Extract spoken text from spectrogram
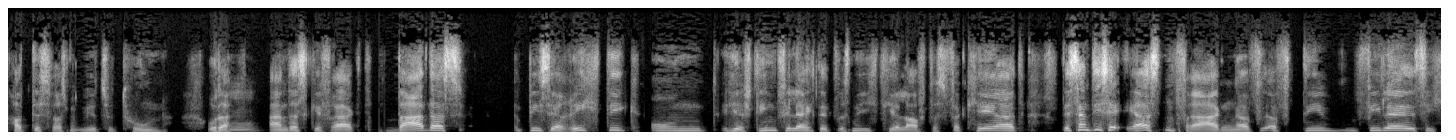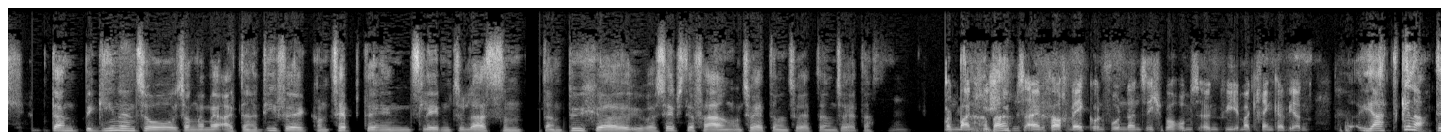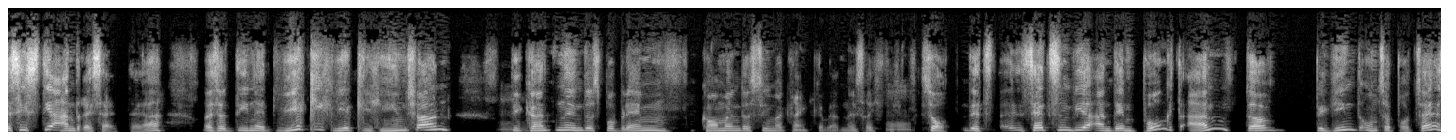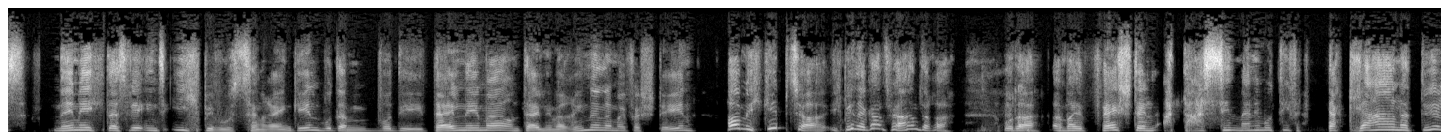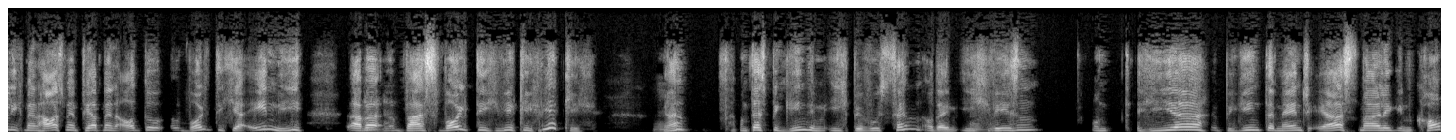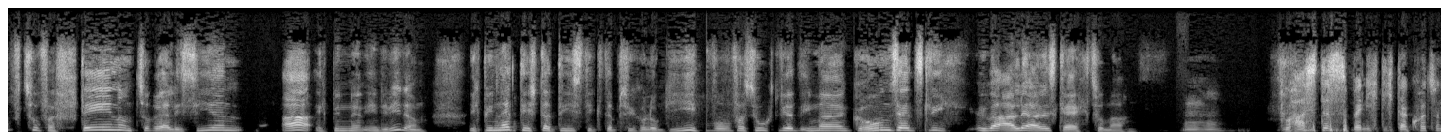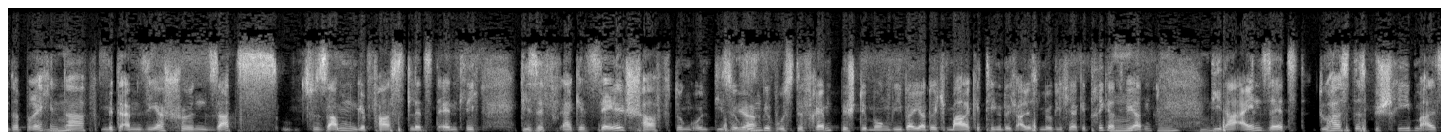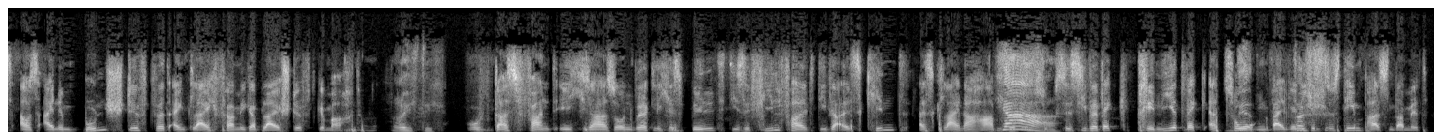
hat das was mit mir zu tun? Oder mhm. anders gefragt, war das bisher richtig und hier stimmt vielleicht etwas nicht, hier läuft was verkehrt. Das sind diese ersten Fragen, auf, auf die viele sich dann beginnen, so sagen wir mal, alternative Konzepte ins Leben zu lassen, dann Bücher über Selbsterfahrung und so weiter und so weiter und so weiter. Und manche schieben es einfach weg und wundern sich, warum es irgendwie immer kränker werden. Ja, genau. Das ist die andere Seite. Ja. Also die nicht wirklich, wirklich hinschauen, die mhm. könnten in das Problem kommen, dass sie immer kränker werden, ist richtig. Mhm. So, jetzt äh, setzen wir an dem Punkt an, da beginnt unser Prozess, nämlich, dass wir ins Ich-Bewusstsein reingehen, wo, der, wo die Teilnehmer und Teilnehmerinnen einmal verstehen, oh, mich gibt's ja, ich bin ja ganz wer anderer. Oder einmal feststellen, ah, das sind meine Motive. Ja klar, natürlich, mein Haus, mein Pferd, mein Auto wollte ich ja eh nie, aber mhm. was wollte ich wirklich, wirklich? Mhm. Ja? Und das beginnt im Ich-Bewusstsein oder im mhm. Ich-Wesen. Und hier beginnt der Mensch erstmalig im Kopf zu verstehen und zu realisieren, ah, ich bin ein Individuum. Ich bin nicht die Statistik der Psychologie, wo versucht wird, immer grundsätzlich über alle alles gleich zu machen. Mhm. Du hast es, wenn ich dich da kurz unterbrechen mhm. darf, mit einem sehr schönen Satz zusammengefasst letztendlich. Diese Vergesellschaftung und diese ja. unbewusste Fremdbestimmung, wie wir ja durch Marketing und durch alles Mögliche getriggert mhm. werden, mhm. mhm. die da einsetzt. Du hast es beschrieben als aus einem Buntstift wird ein gleichförmiger Bleistift gemacht. Richtig. Und das fand ich ja so ein wirkliches Bild, diese Vielfalt, die wir als Kind, als Kleiner haben, ja. wird sukzessive wegtrainiert, wegerzogen, wir, weil wir nicht ins System passen damit.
